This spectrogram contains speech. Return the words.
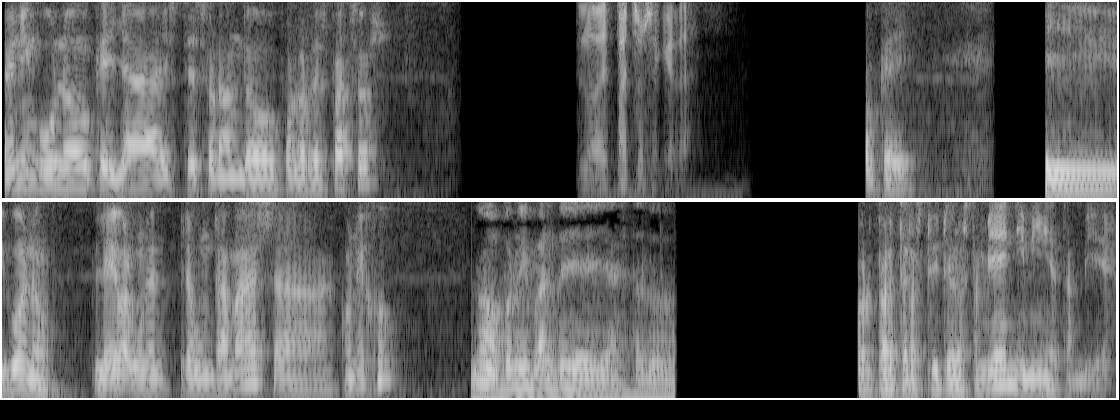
¿No hay ninguno que ya esté sonando por los despachos? Los despachos se queda. Ok. Y bueno, Leo, ¿alguna pregunta más a Conejo? No, por mi parte ya está todo. Por parte de los tuiteros también y mía también.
